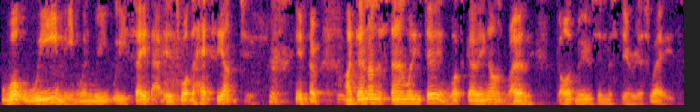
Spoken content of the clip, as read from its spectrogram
what we mean when we, we say that is what the heck's he up to? you know, I don't understand what he's doing. What's going on? Well, God moves in mysterious ways.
